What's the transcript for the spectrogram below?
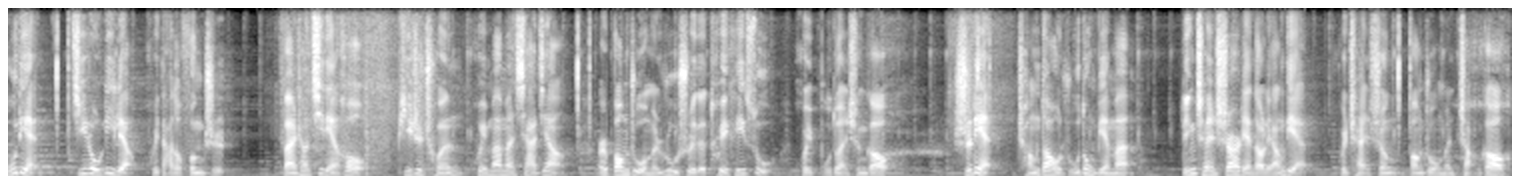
五点肌肉力量会达到峰值，晚上七点后皮质醇会慢慢下降，而帮助我们入睡的褪黑素会不断升高，十点肠道蠕动变慢，凌晨十二点到两点。会产生帮助我们长高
